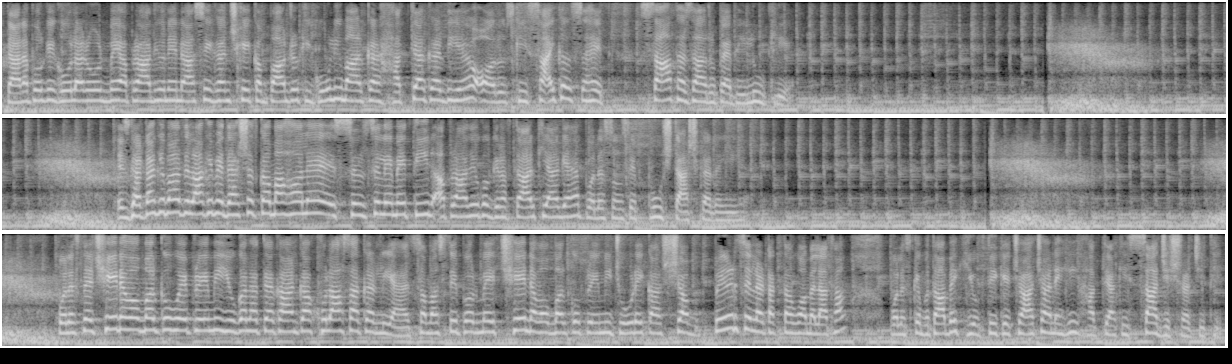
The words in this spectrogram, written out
दानापुर के गोला रोड में अपराधियों ने नासीगंज के कंपाउंडर की गोली मारकर हत्या कर दी है और उसकी साइकिल सहित सात हज़ार रुपए भी लूट लिए। इस घटना के बाद इलाके में दहशत का माहौल है। इस सिलसिले में तीन अपराधियों को गिरफ़्तार किया गया है। पुलिस उनसे पूछताछ कर रही है। पुलिस ने 6 नवंबर को हुए प्रेमी युगल हत्याकांड का खुलासा कर लिया है। समस्तीपुर में 6 नवंबर को प्रेमी जोड़े का शव पेड़ से लटकता हुआ मिला था। पुलिस के मुताबिक युवती के चाचा ने ही हत्या की साजिश रची थी।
